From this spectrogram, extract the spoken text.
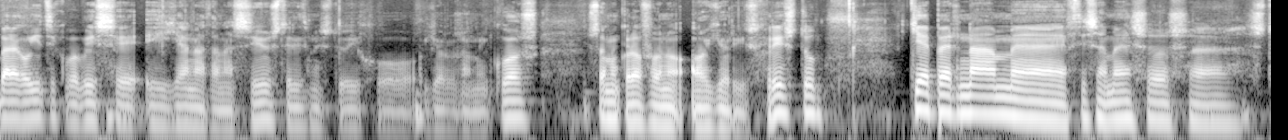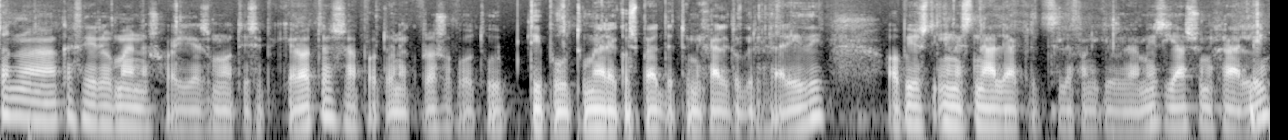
παραγωγή της εκπομπής ε, η Γιάννα Θανασίου, στη ρύθμιση του ήχου ο Γιώργος Νομικός, στο μικρόφωνο ο Γιώργης Χρήστου και περνάμε ευθύς αμέσως ε, στον ε, καθιερωμένο σχολιασμό της επικαιρότητας από τον εκπρόσωπο του τύπου του Μέρα 25, του Μιχάλη τον Κρυθαρίδη, ο οποίος είναι στην άλλη άκρη της τηλεφωνικής γραμμής. Γεια σου, Μιχάλη.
